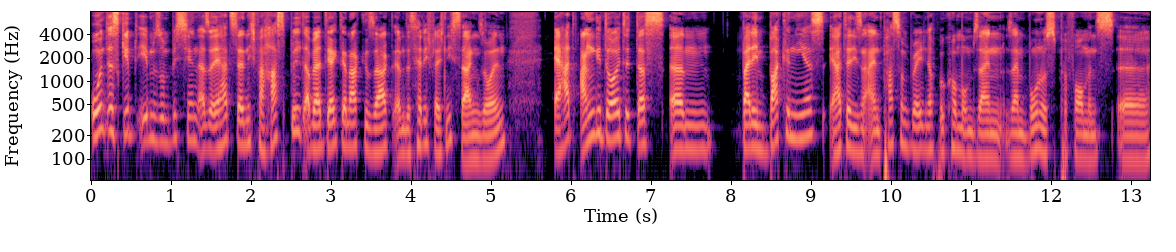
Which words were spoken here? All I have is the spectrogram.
Und es gibt eben so ein bisschen, also er hat es ja nicht verhaspelt, aber er hat direkt danach gesagt, ähm, das hätte ich vielleicht nicht sagen sollen. Er hat angedeutet, dass ähm, bei den Buccaneers, er hat ja diesen einen Pass von Brady noch bekommen, um seinen, seinen Bonus-Performance äh,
